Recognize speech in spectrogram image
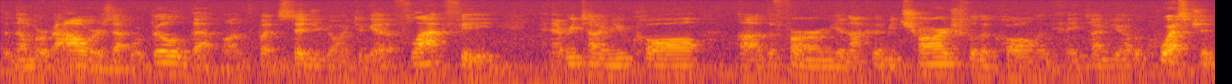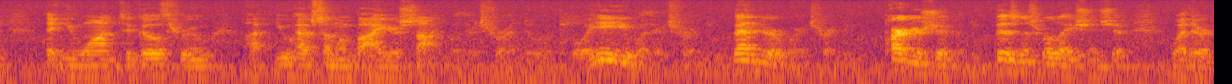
the number of hours that were billed that month, but instead you're going to get a flat fee, and every time you call uh, the firm, you're not going to be charged for the call, and anytime you have a question that you want to go through, uh, you have someone by your side, whether it's for a new employee, whether it's for a new vendor, whether it's for a new partnership, a new business relationship, whether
